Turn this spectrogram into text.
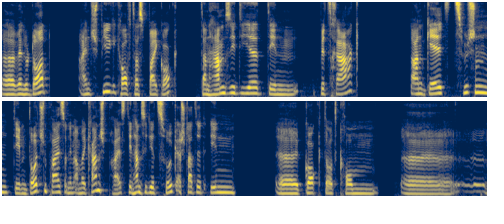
äh, wenn du dort ein Spiel gekauft hast bei GOG, dann haben sie dir den Betrag an Geld zwischen dem deutschen Preis und dem amerikanischen Preis, den haben sie dir zurückerstattet in äh, GOG.com äh,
